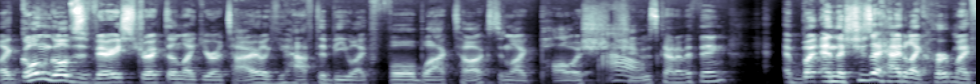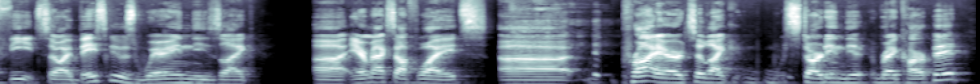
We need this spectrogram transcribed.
Like Golden Globes is very strict on like your attire. Like you have to be like full black tux and like polished Wow. shoes, kind of a thing. But and the shoes I had like hurt my feet, so I basically was wearing these like uh, Air Max off whites uh, prior to like starting the red carpet.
